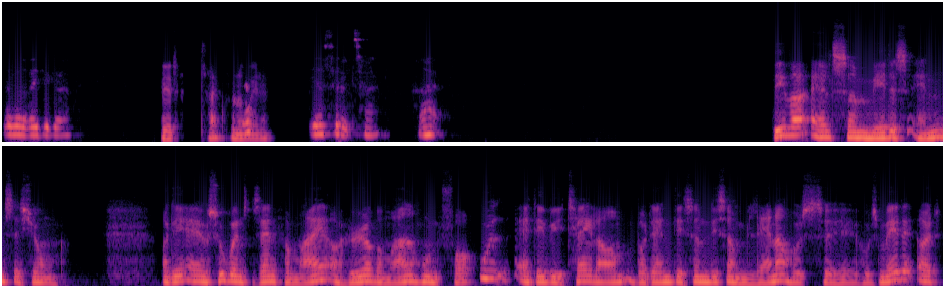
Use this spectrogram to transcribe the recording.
Det var rigtig godt. Fedt. Tak for nu, Ja. Mette. Jeg selv tak. Hej. Det var altså Mettes anden session. Og det er jo super interessant for mig at høre, hvor meget hun får ud af det, vi taler om, hvordan det sådan ligesom lander hos, øh, hos Mette, og at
